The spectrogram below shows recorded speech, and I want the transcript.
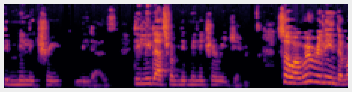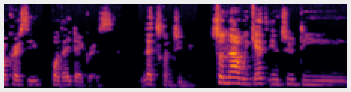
The military leaders, the leaders from the military regime. So are we really in democracy? But I digress. Let's continue. So now we get into the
